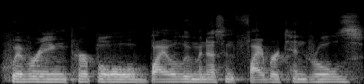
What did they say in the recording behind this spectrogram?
quivering purple bioluminescent fiber tendrils,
